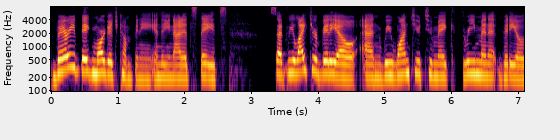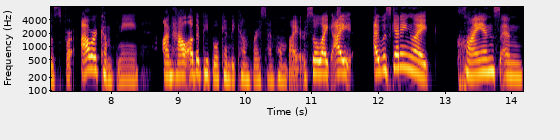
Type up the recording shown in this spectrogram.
very big mortgage company in the United States said, we liked your video and we want you to make three minute videos for our company on how other people can become first time homebuyers. So like I, I was getting like clients and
